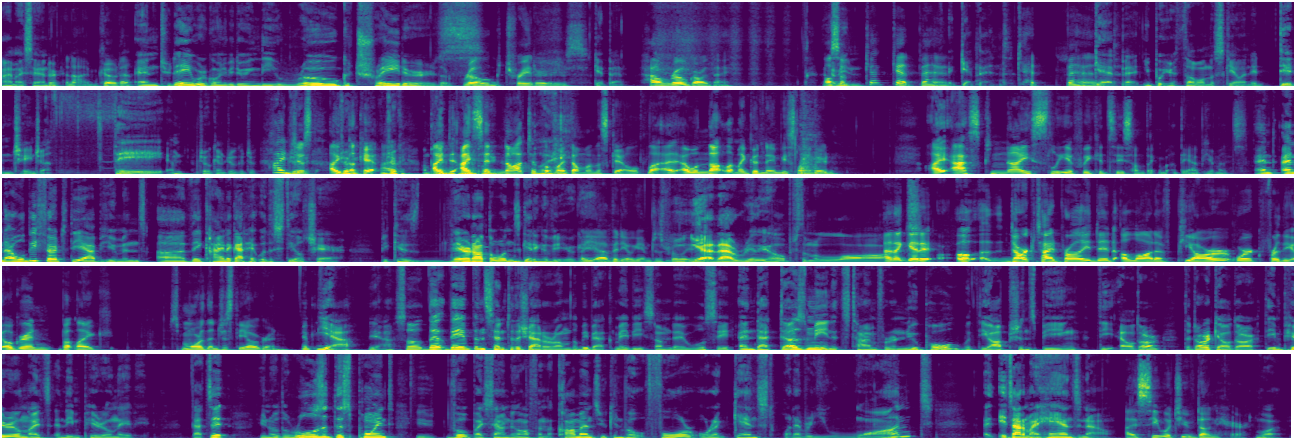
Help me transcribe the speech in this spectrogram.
I'm Isyander, And I'm Koda. and today we're going to be doing the Rogue Traders. The Rogue Traders. Get bent. How rogue are they? Also, mean- get get bent. Get bent. Get bent. Get bent. You put your thumb on the scale and it didn't change a thing. I'm joking. I'm joking. I'm joking. I I'm just, joking, I joking, okay. I'm I, joking. I'm I, playing, I'm playing, I said I'm not to put my thumb on the scale. I, I will not let my good name be slandered. I asked nicely if we could see something about the abhumans. And and I will be fair to the abhumans. Uh, they kind of got hit with a steel chair because they're not the ones getting a video game. Yeah, a video game just released. Yeah, that really helped them a lot. And I get it. Oh, uh, Darktide probably did a lot of PR work for the Ogren, but like, it's more than just the Ogren. Yeah, yeah. So they, they've been sent to the Shadow Realm. They'll be back maybe someday. We'll see. And that does mean it's time for a new poll with the options being the Eldar, the Dark Eldar, the Imperial Knights, and the Imperial Navy. That's it. You know the rules at this point. You vote by sounding off in the comments. You can vote for or against whatever you want. It's out of my hands now. I see what you've done here. What?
